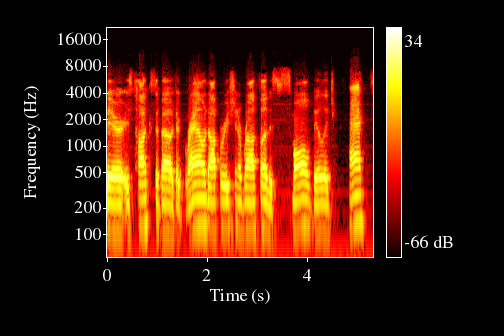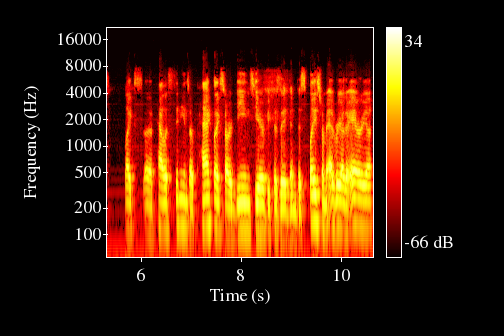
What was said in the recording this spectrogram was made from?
There is talks about a ground operation of Rafah, this small village packed like uh, Palestinians are packed like sardines here because they've been displaced from every other area,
